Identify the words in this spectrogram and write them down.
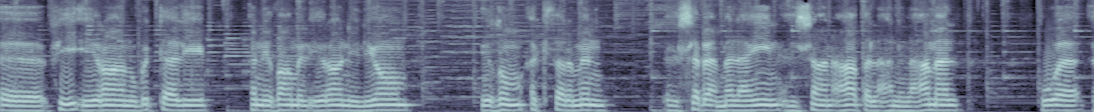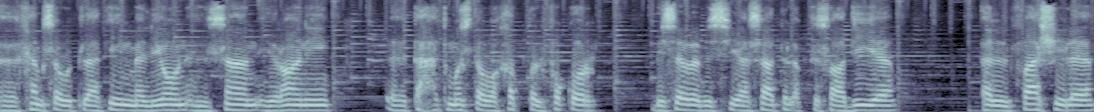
آه، في إيران. وبالتالي النظام الإيراني اليوم يضم أكثر من آه، سبع ملايين إنسان عاطل عن العمل. و35 مليون إنسان إيراني آه، تحت مستوى خط الفقر بسبب السياسات الاقتصادية الفاشلة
